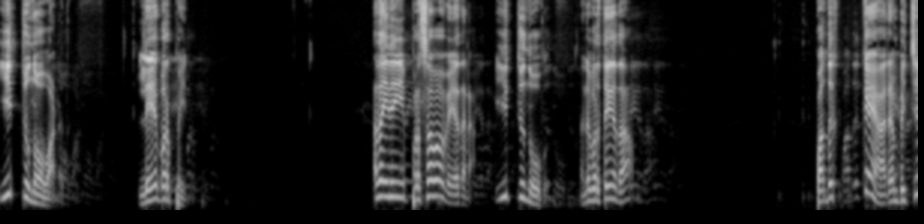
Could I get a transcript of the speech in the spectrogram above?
ഈറ്റു നോവാണ് ലേബർ പെയിൻ അതായത് ഈ പ്രസവ വേദന ഈറ്റു നോവ് അതിന്റെ പ്രത്യേകത പതുക്കെ ആരംഭിച്ച്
